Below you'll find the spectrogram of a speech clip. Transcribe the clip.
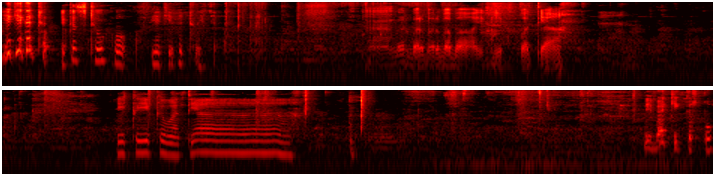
एक एकच ठेव एकच ठेवू हो एक एकच ठेवायचं बर बर बर बाबा एक एक वात्या एक एक वात्या मी बाकी करतो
